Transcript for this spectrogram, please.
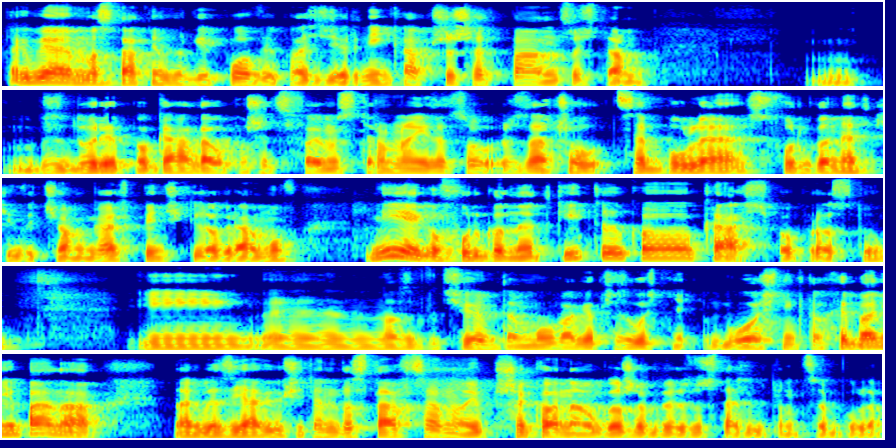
Tak miałem ostatnio w drugiej połowie października, przyszedł pan, coś tam bzdury pogadał, poszedł swoją stronę i zaczął, zaczął cebulę z furgonetki wyciągać, 5 kg, nie jego furgonetki, tylko kraść po prostu. I yy, no, zwróciłem temu uwagę przez głośnik, to chyba nie pana. Nagle zjawił się ten dostawca, no i przekonał go, żeby zostawił tą cebulę.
